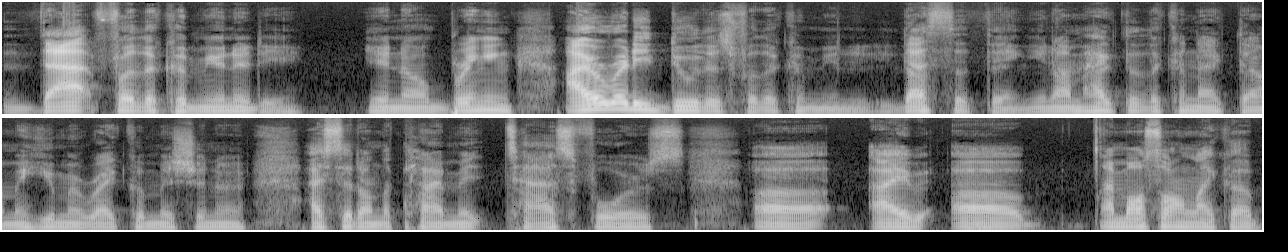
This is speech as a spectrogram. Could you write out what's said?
that for the community you know bringing i already do this for the community. That's the thing. You know i'm hector the connector. I'm a human rights commissioner. I sit on the climate task force. Uh i uh i'm also on like a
